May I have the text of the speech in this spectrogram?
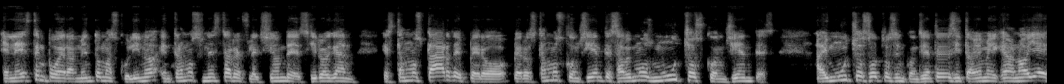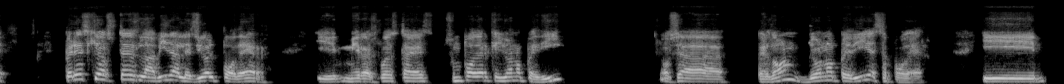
en este empoderamiento masculino, entramos en esta reflexión de decir, oigan, estamos tarde, pero, pero estamos conscientes, sabemos muchos conscientes. Hay muchos otros inconscientes y también me dijeron, oye, pero es que a ustedes la vida les dio el poder. Y mi respuesta es, es un poder que yo no pedí. O sea, Perdón, yo no pedí ese poder. Y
